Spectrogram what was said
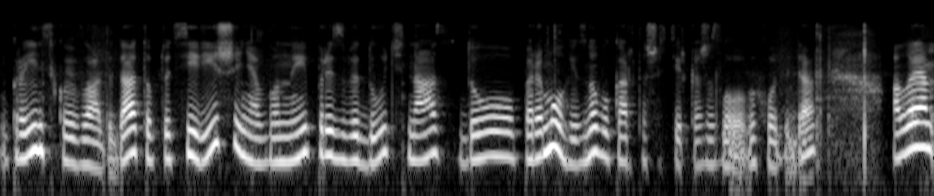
української влади. Да? Тобто ці рішення вони призведуть нас до перемоги. Знову карта шестірка жезлова виходить. Да? Але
